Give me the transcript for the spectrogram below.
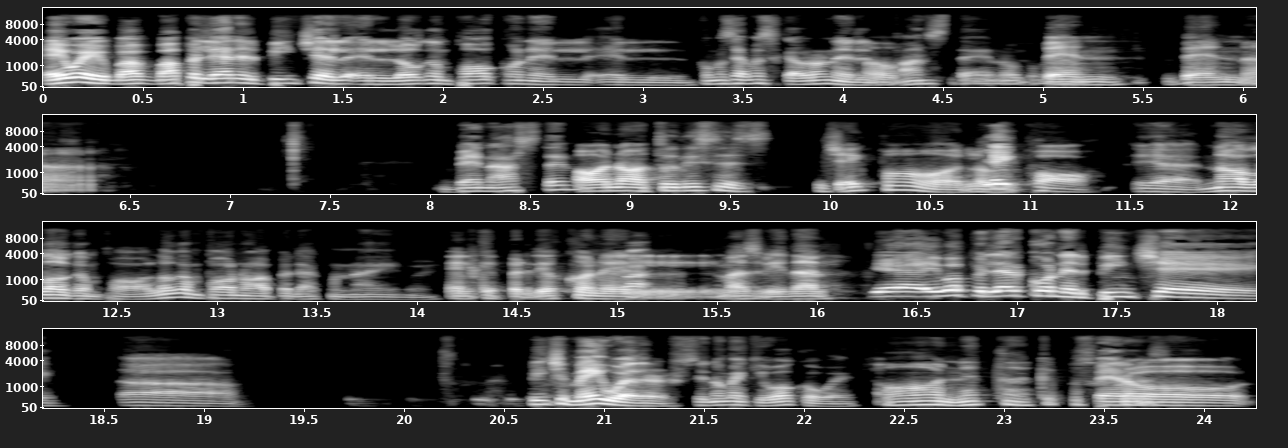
Hey, güey, va, va a pelear el pinche el, el Logan Paul con el, el, ¿cómo se llama ese cabrón? El Oh, Panstein, ¿no? ¿Cómo se llama? Ben, Ben, ah, Ben Asten. oh no, tú dices Jake Paul o Logan Jake Paul. Yeah, no Logan Paul. Logan Paul no va a pelear con nadie, güey. El que perdió con el más Vidal. Yeah, iba a pelear con el pinche. ah, pinche Mayweather, si no me equivoco, güey. Oh, neta, ¿qué pasó? Pero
